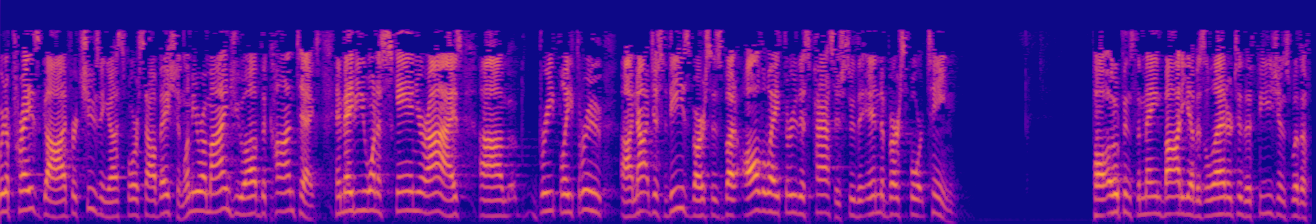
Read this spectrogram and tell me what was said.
We're to praise God for choosing us for salvation. Let me remind you of the context. And maybe you want to scan your eyes um, briefly through uh, not just these verses, but all the way through this passage, through the end of verse 14. Paul opens the main body of his letter to the Ephesians with a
